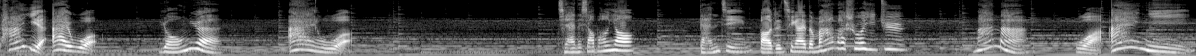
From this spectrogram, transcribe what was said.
她也爱我，永远爱我。亲爱的小朋友，赶紧抱着亲爱的妈妈说一句：“妈妈。”我爱你。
